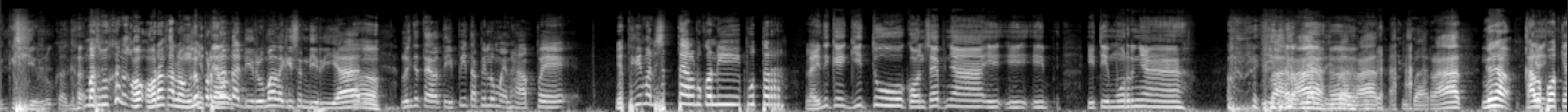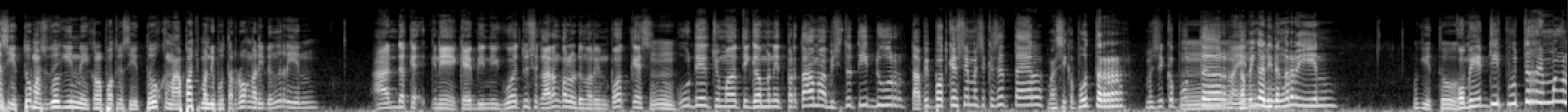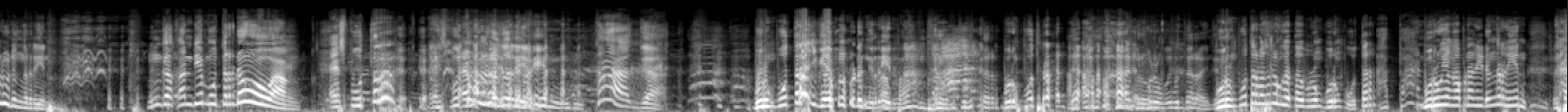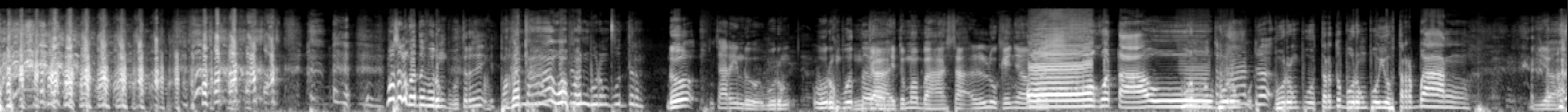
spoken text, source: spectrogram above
Gila, lu kagak. Maksudnya kan orang kalau Lu pernah nggak di rumah lagi sendirian, Heeh. lu nyetel TV tapi lu main HP. ya TV mah disetel bukan diputer. Lah ini kayak gitu konsepnya i, i, i, i timurnya. Ibarat, Iya. ibarat, ibarat. Enggak, enggak. kalau Kayak- podcast itu maksud gua gini, kalau podcast itu kenapa cuma diputar doang nggak didengerin? Ada kayak nih kayak bini gua tuh sekarang kalau dengerin podcast Mm. udah cuma tiga menit pertama habis itu tidur tapi podcastnya masih kesetel Masih keputer, masih keputer Hmm, nah tapi nggak didengerin. Begitu. komedi puter emang lu dengerin enggak kan dia muter doang Es puter, es puter Emang lu dengerin kagak Burung puter juga emang lu dengerin. Apaan? Burung puter. burung puter ada. apaan burung puter aja Burung puter masa lu enggak tahu burung burung puter? Apaan? Burung yang enggak pernah didengerin. masa lu tahu burung puter sih? Gak tahu apaan burung puter. Do, cariin du burung burung puter. enggak itu mah bahasa lu kayaknya Oh, gue tahu. Burung puter burung, ada. burung puter tuh burung puyuh terbang. iya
